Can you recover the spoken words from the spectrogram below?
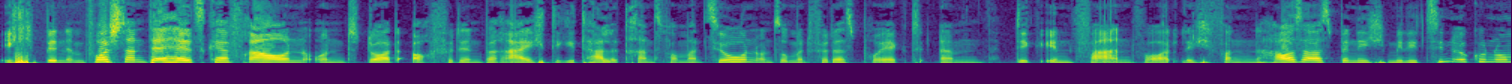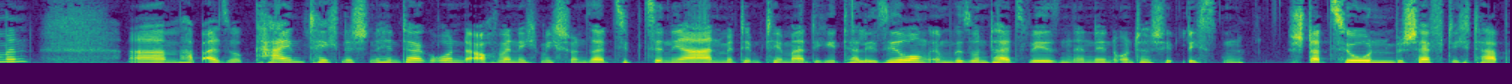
Ich bin im Vorstand der Healthcare Frauen und dort auch für den Bereich digitale Transformation und somit für das Projekt ähm, DIGIN verantwortlich. Von Haus aus bin ich Medizinökonomin, ähm, habe also keinen technischen Hintergrund, auch wenn ich mich schon seit 17 Jahren mit dem Thema Digitalisierung im Gesundheitswesen in den unterschiedlichsten Stationen beschäftigt habe.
